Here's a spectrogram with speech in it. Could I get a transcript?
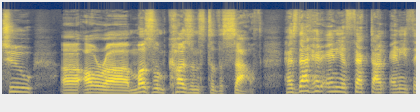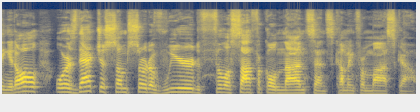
to uh, our uh, Muslim cousins to the south? Has that had any effect on anything at all, or is that just some sort of weird philosophical nonsense coming from Moscow?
